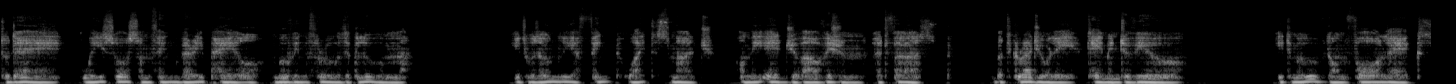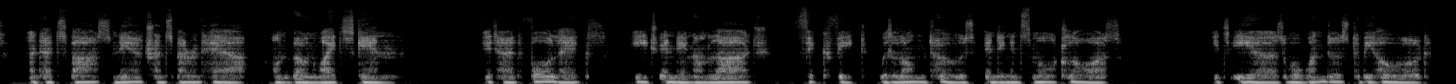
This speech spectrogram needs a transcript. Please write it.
Today, we saw something very pale moving through the gloom. It was only a faint white smudge on the edge of our vision at first, but gradually came into view. It moved on four legs and had sparse, near transparent hair on bone white skin. It had four legs, each ending on large, thick feet with long toes ending in small claws. Its ears were wonders to behold,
